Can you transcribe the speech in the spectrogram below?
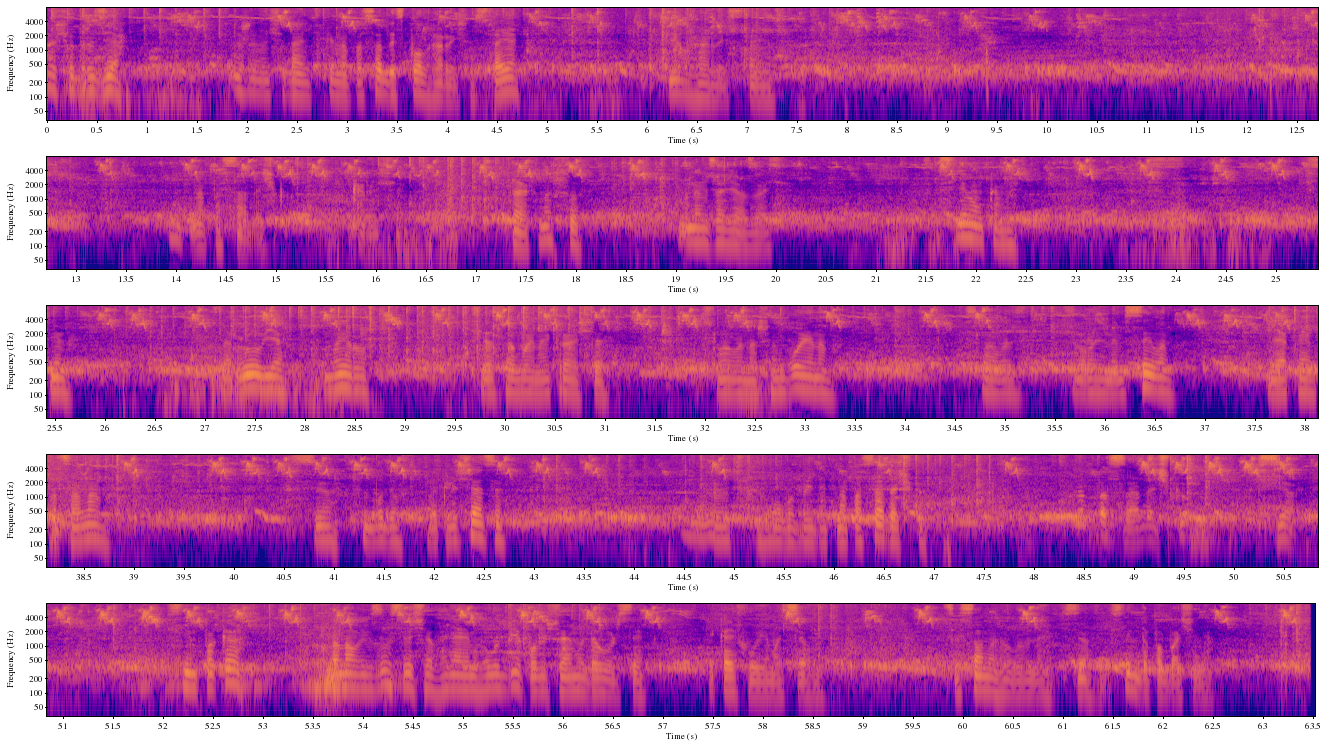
здесь. Ну, короче, друзья, уже начинают идти на посады с полгоры сейчас стоять. Пол горы стоят. Вот на посадочку. Короче. Так, ну что, будем завязывать с съемками. Всем всього самого найкраще. Слава нашим воїнам, слава Збройним силам, дякуємо пацанам. Все, буду виключатися. От, голуби йдуть на посадочку. На посадочку. Все. Всім пока. До нових зустрічей. Ганяємо голубів, получаємо удовольствие і кайфуємо від цього. Це саме головне. Все, всім до побачення.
